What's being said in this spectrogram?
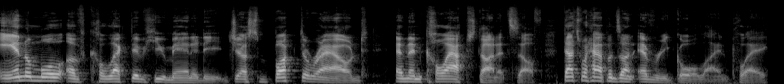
animal of collective humanity just bucked around and then collapsed on itself. That's what happens on every goal line play.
